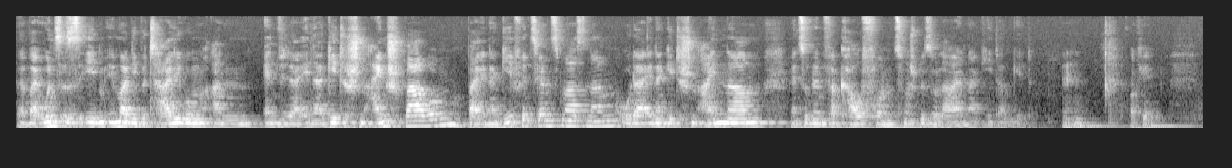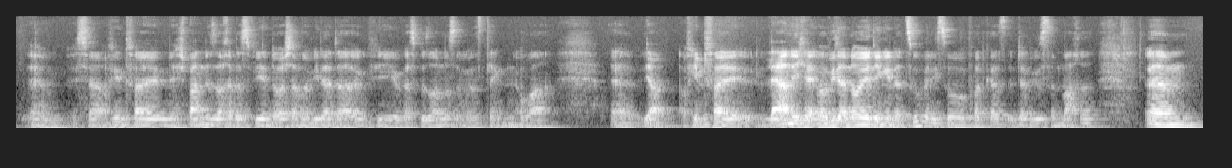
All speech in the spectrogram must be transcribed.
Äh, bei uns ist es eben immer die Beteiligung an entweder energetischen Einsparungen bei Energieeffizienzmaßnahmen oder energetischen Einnahmen, wenn es um den Verkauf von zum Beispiel Solarenergie dann geht. Mhm. Okay. Ähm, ist ja auf jeden Fall eine spannende Sache, dass wir in Deutschland mal wieder da irgendwie was Besonderes irgendwas denken, aber äh, ja, auf jeden Fall lerne ich ja immer wieder neue Dinge dazu, wenn ich so Podcast-Interviews dann mache. Ähm,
